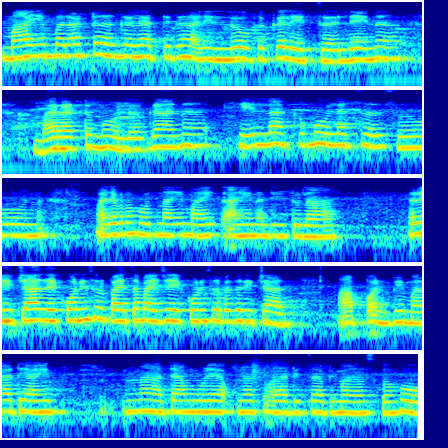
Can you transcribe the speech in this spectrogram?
माय मराठ गळ्यात घालीन लोककलेचं लेन मराठ मोल गाणं हे लाख मोलाचं सोन. माझ्याकडून होत नाही माहीत आहे ना दिदी तुला. रिचार्ज एकोणीस रुपयाचा पाहिजे एकोणीस रुपयाचा रिचार्ज. आपण बी मराठी आहेत ना त्यामुळे आपणास मराठीचा अभिमान असतो हो.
